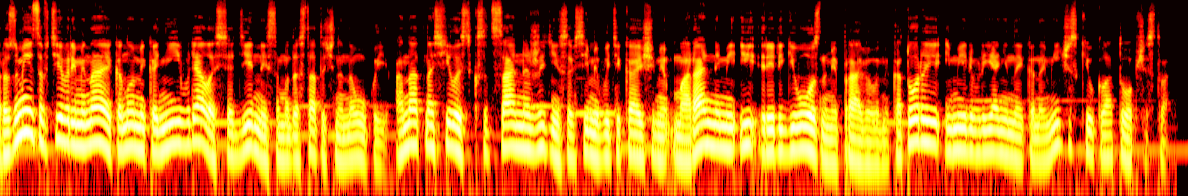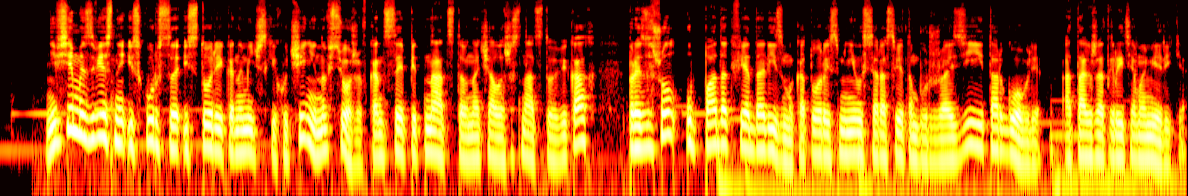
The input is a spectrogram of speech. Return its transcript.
Разумеется, в те времена экономика не являлась отдельной самодостаточной наукой. Она относилась к социальной жизни со всеми вытекающими моральными и религиозными правилами, которые имели влияние на экономический уклад общества. Не всем известны из курса истории экономических учений, но все же в конце 15-го, начала 16 веках произошел упадок феодализма, который сменился рассветом буржуазии и торговли, а также открытием Америки.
